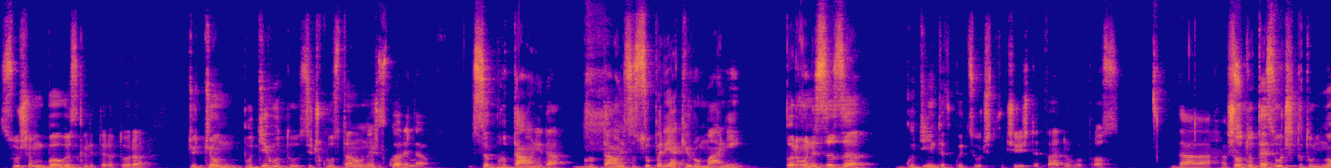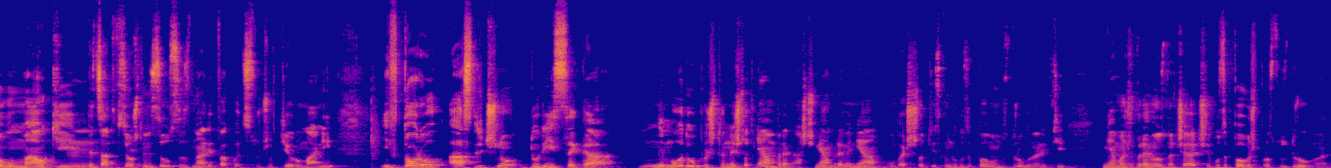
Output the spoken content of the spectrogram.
слушам българска литература, тютюн, подигото, всичко останало нещо, което са брутални, да. Брутални, са супер яки романи. Първо не са за годините, в които се учат в училище, това е друг въпрос. Да, да. Защото абсолютно. те се учат като много малки, М. децата все още не са осъзнали това, което се случва в тия романи. И второ, аз лично, дори сега, не мога да го прочета. Не, защото нямам време. Аз че нямам време, нямам, обаче защото искам да го запълвам с друго. Нали? Ти нямаш време, означава, че го запълваш просто с друго. Нали?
